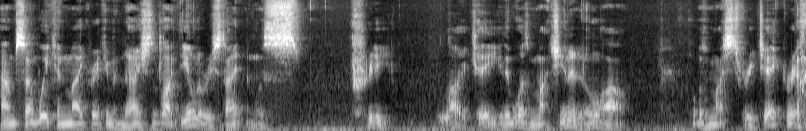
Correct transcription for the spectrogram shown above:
Um, so we can make recommendations. Like the Uluru Statement was pretty low key. There wasn't much in it at all. There wasn't much to reject, really.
